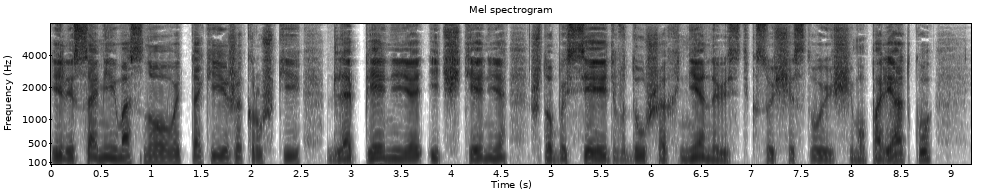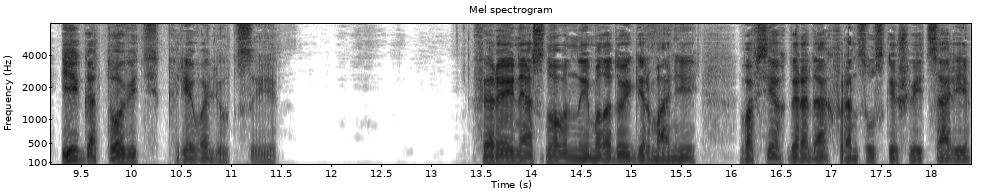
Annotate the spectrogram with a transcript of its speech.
или самим основывать такие же кружки для пения и чтения, чтобы сеять в душах ненависть к существующему порядку и готовить к революции. Феррейны, основанные молодой Германией во всех городах французской Швейцарии,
